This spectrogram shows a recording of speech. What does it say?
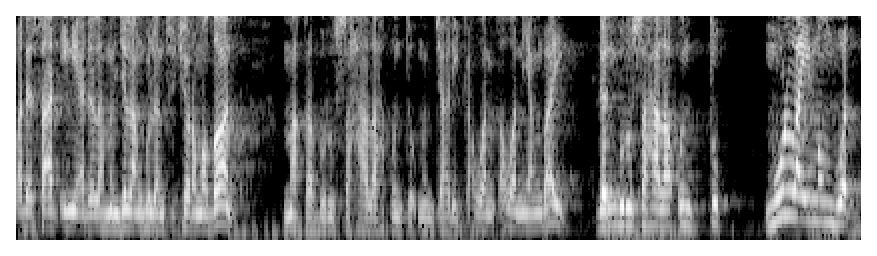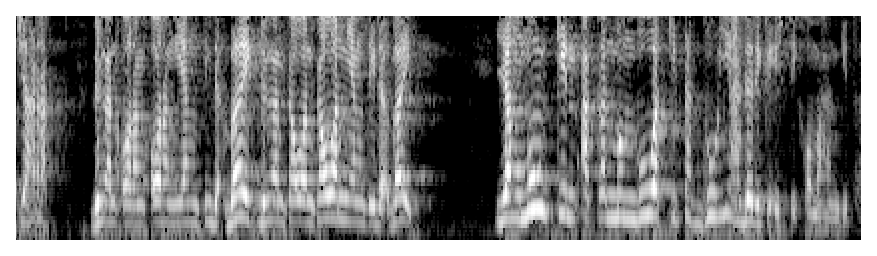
pada saat ini adalah menjelang bulan suci Ramadan, maka berusahalah untuk mencari kawan-kawan yang baik dan berusahalah untuk mulai membuat jarak dengan orang-orang yang tidak baik, dengan kawan-kawan yang tidak baik. Yang mungkin akan membuat kita goyah dari keistiqomahan kita.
